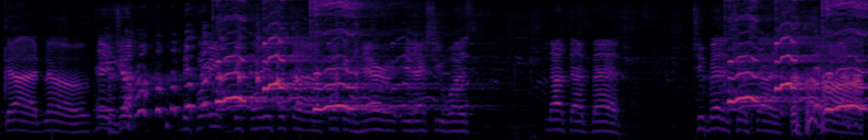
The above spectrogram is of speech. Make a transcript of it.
God, no. Hey, Joe, before you before you put the fucking hair, it actually was not that bad. Too bad it's your size.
